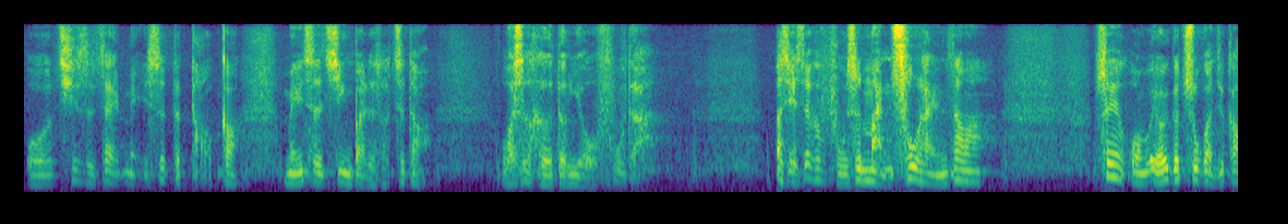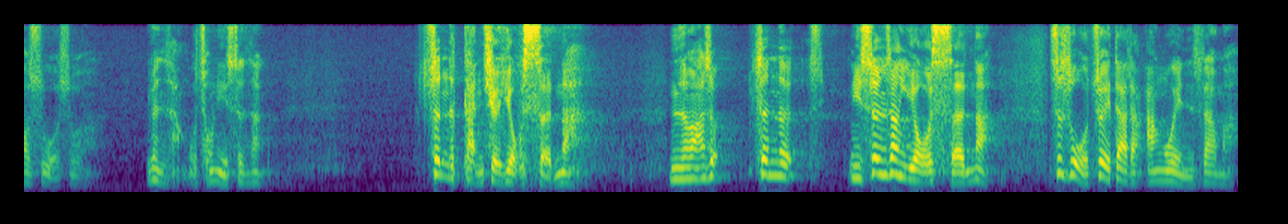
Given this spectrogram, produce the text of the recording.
我其实，在每一次的祷告、每一次敬拜的时候，知道。我是何等有福的，而且这个福是满出来，你知道吗？所以我们有一个主管就告诉我说：“院长，我从你身上真的感觉有神呐、你知道吗？他说真的，你身上有神呐、这是我最大的安慰，你知道吗？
